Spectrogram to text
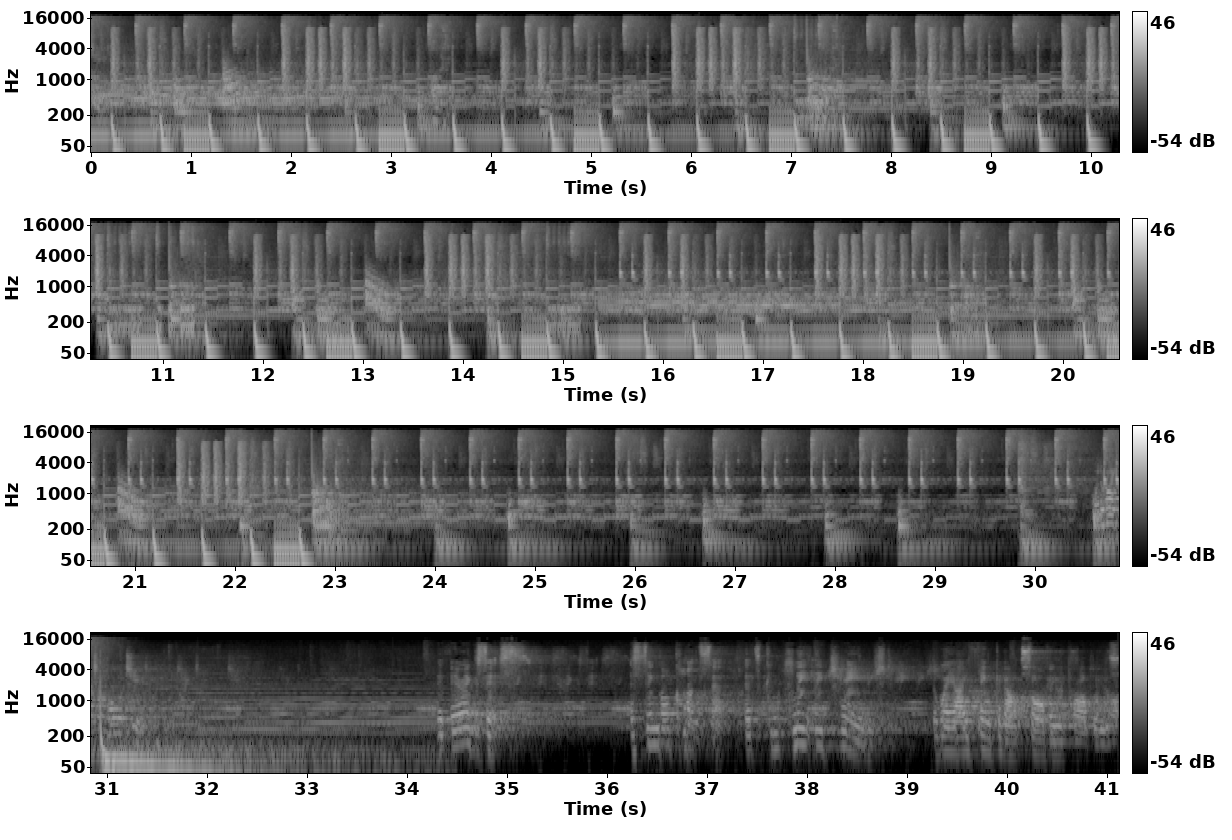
you. the way I think about solving problems.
